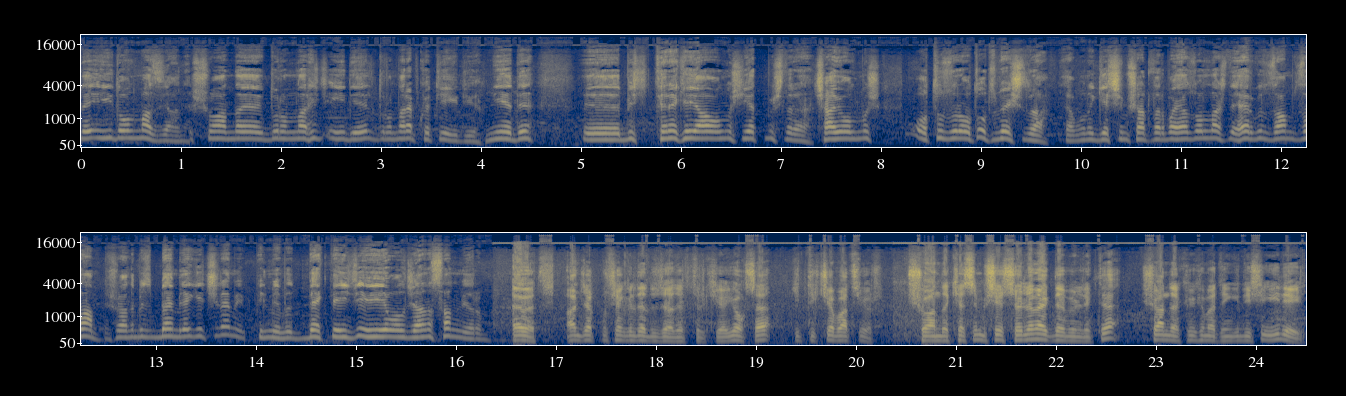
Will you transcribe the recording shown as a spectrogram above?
de iyi de olmaz yani. Şu anda durumlar hiç iyi değil. Durumlar hep kötüye gidiyor. Niye de? Ee, bir teneke yağ olmuş 70 lira. Çay olmuş 30 lira 35 lira. Ya bunu geçim şartları bayağı zorlaştı. Her gün zam zam. Şu anda biz ben bile geçinemiyorum. Bilmiyorum bekleyici iyi olacağını sanmıyorum. Evet ancak bu şekilde düzelir Türkiye yoksa gittikçe batıyor. Şu anda kesin bir şey söylemekle birlikte şu andaki hükümetin gidişi iyi değil.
